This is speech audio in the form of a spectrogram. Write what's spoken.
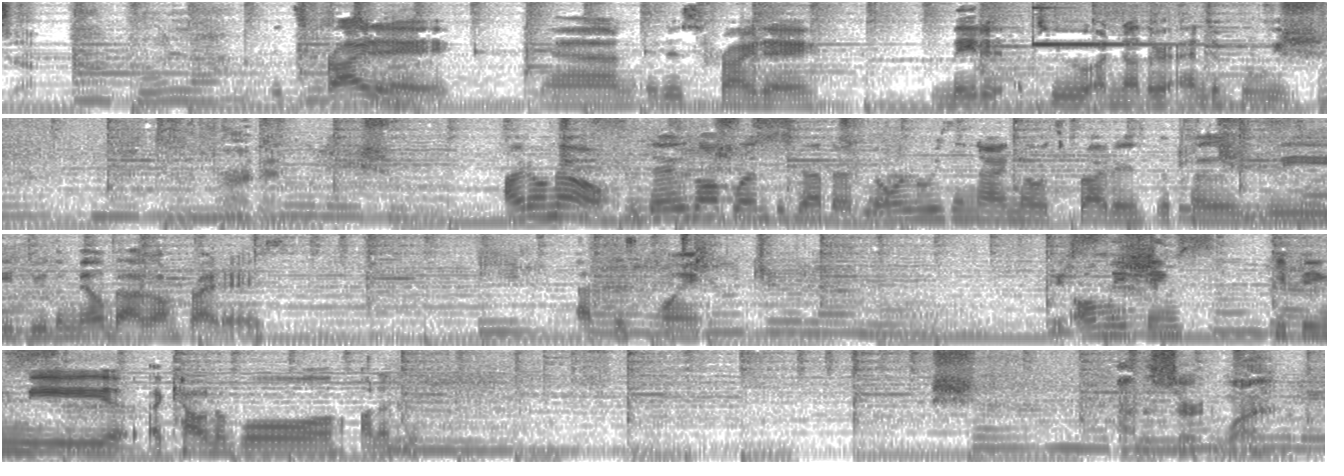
What's up? un polar It's Friday, and it is Friday. Made it to another end of the week. Is it Friday? tous les jours. I don't know. The days all blend together. The only reason I know it's Friday is because we do the mailbag on Fridays. At this point, the only thing keeping me accountable on a hmm. On a certain what?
